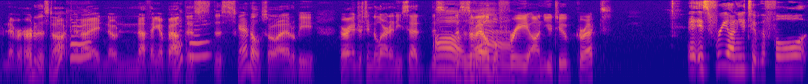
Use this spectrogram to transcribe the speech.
Wow. I've never heard of this doc, and I know nothing about this Okay. this scandal. So uh, it'll be very interesting to learn. And he said this Oh, is this is available free on YouTube, correct? It is free on YouTube. The full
